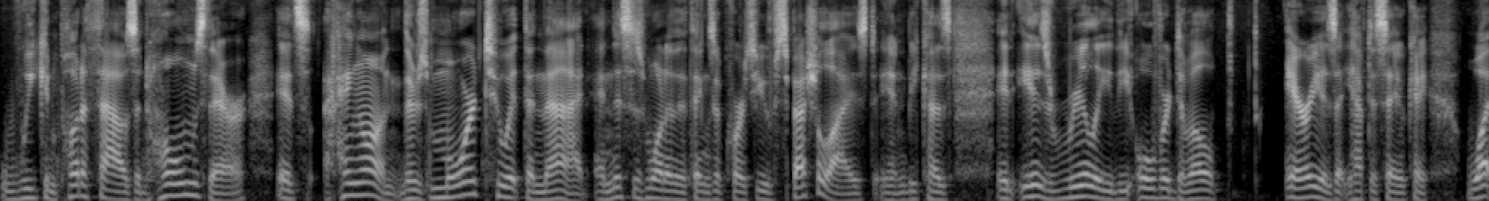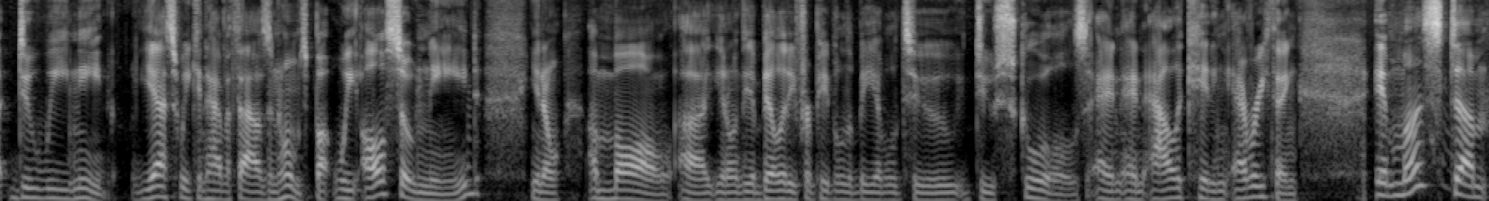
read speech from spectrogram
we can put a thousand homes there. It's hang on, there's more to it than that. And this is one of the things, of course, you've specialized in because it is really the overdeveloped areas that you have to say, okay, what do we need? Yes, we can have a thousand homes, but we also need, you know, a mall, uh, you know, the ability for people to be able to do schools and, and allocating everything. It must um,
